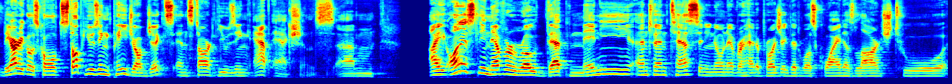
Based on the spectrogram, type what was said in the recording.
the article is called Stop Using Page Objects and Start Using App Actions. Um, I honestly never wrote that many end-to-end tests and you know never had a project that was quite as large to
